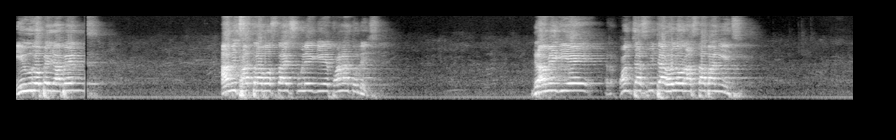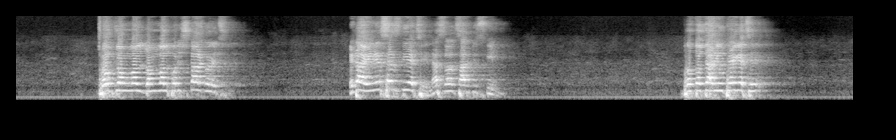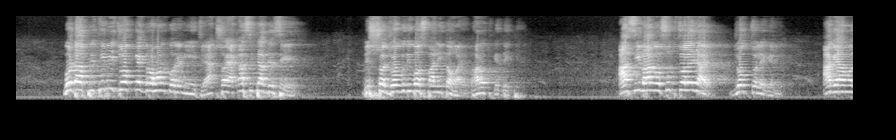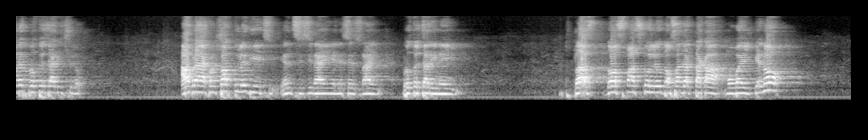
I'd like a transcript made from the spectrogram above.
ইউরোপে যাবেন। আমি ছাত্রাবস্থায় স্কুলে গিয়ে পানা তুলেছি। গ্রামে গিয়ে পঞ্চাশ মিটার হলেও রাস্তা বানিয়েছি। ঝোপ জঙ্গল জঙ্গল পরিষ্কার করেছি। এটা এনএসএস দিয়েছে ন্যাশনাল সার্ভিস স্কিম ব্রতচারী উঠে গেছে। গোটা পৃথিবী যোগকে গ্রহণ করে নিয়েছে। একশো একাশিটা দেশে বিশ্ব যোগ দিবস পালিত হয়, ভারতকে দেখে। আশি ভাগ ওষুধ চলে যায়, যোগ চলে গেলে। আগে আমাদের ব্রতচারী ছিল। আমরা এখন সব তুলে দিয়েছি। এনসিসি নাই এনএসএস নাই ব্রতচারী নেই। ক্লাস দশ পাস করলেও দশ হাজার টাকা মোবাইল কেন?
